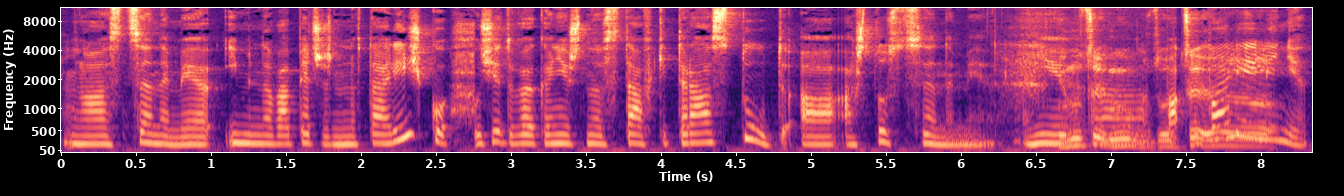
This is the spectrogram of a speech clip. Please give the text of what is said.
с ценами именно, опять же, на вторичку, учитывая, конечно, ставки-то растут, а, а что с ценами? Они ну, ну, а, ц... упали или нет?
